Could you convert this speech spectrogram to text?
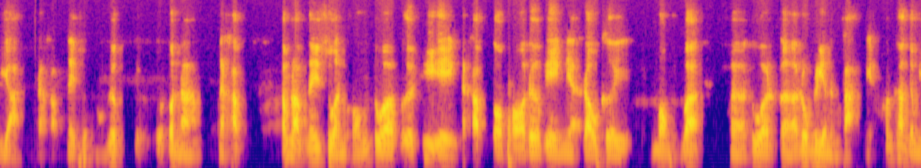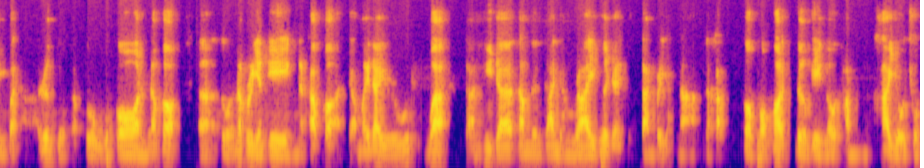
ทยานนะครับ ในส่วนของเรื่องเกี่ยวกับตัวต้นน้ำนะครับสำหรับในส่วนของตัวพื้นที่เองนะครับกพเดิมเองเนี่ยเราเคยมองเห็นว่าตัวโรงเรียนต่างๆเนี่ยค่อนข้างจะมีปัญหาเรื่องเกี่ยวกับตัวอุปกรณ์ แล้วก็ ตัวนักเรียนเองนะครับ ก็อาจจะไม่ได้รู้ว่าการที่จะดำเนินการอย่างไรเพื่อจะให้การประหยัดน้ำนะครับ ก็พอก็เดิมเองเราทำค่ายเยชน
